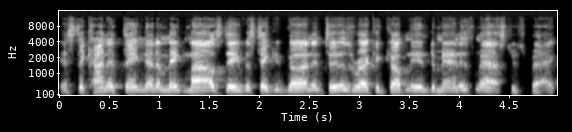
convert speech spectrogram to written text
It's the kind of thing that'll make Miles Davis take a gun into his record company and demand his masters back.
